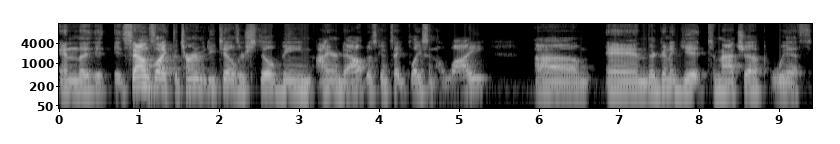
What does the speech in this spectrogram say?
And the it, it sounds like the tournament details are still being ironed out, but it's going to take place in Hawaii. Um, and they're going to get to match up with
